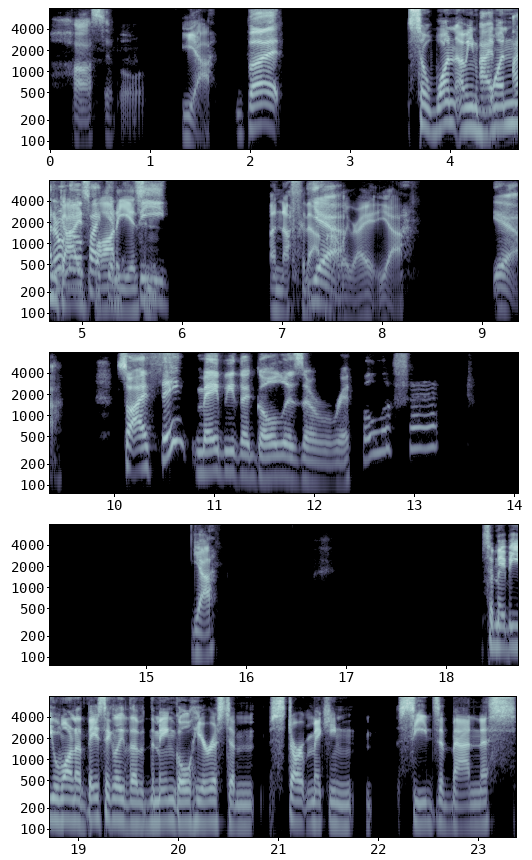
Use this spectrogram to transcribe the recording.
possible. yeah. But So one, I mean, one I guy's body feed- enough for that, Yeah. probably, right? Yeah. Yeah. So I think maybe the goal is a ripple effect. Yeah. So maybe you want to basically the, the main goal here is to m- start making seeds of madness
